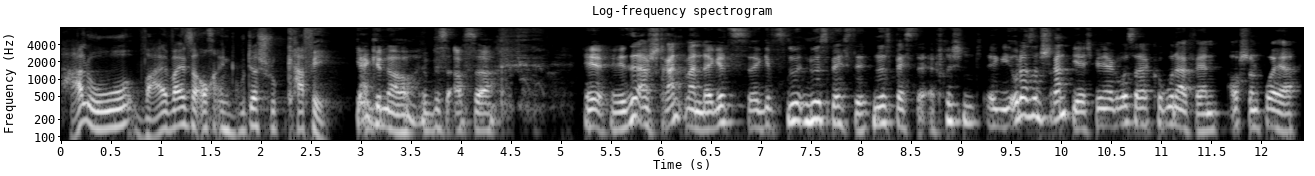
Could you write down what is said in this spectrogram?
Hallo, wahlweise auch ein guter Schluck Kaffee. Ja, genau. Du bist auch so. Hey, wir sind am Strand, Mann. Da gibt's, da gibt's nur, nur das Beste, nur das Beste. Erfrischend irgendwie. Oder so ein Strandbier. Ich bin ja großer Corona-Fan. Auch schon vorher.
